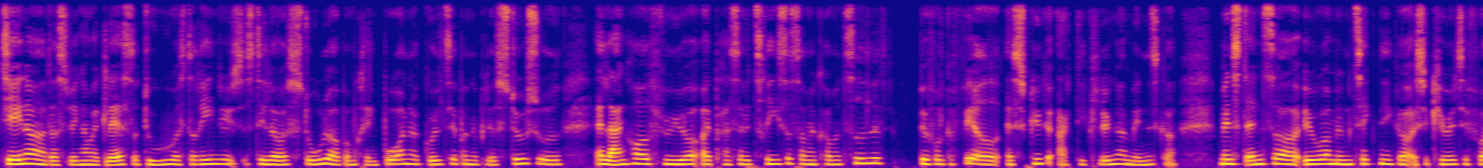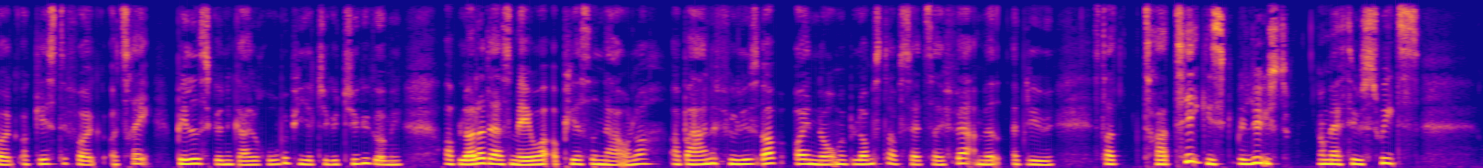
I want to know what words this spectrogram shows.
Tjenere, der svinger med glas og due og sterinlys, stiller også stole op omkring bordene, og gulvtæpperne bliver støvsuget af langhårede fyre og et par servitriser, som er kommet tidligt, blev fotograferet af skyggeagtige klynger af mennesker, mens dansere øver mellem teknikere og securityfolk og gæstefolk og tre billedskønne garderobepiger tykke tykkegummi og blotter deres maver og piercede navler, og barne fyldes op, og enorme blomsteropsatser i færd med at blive strategisk belyst, og Matthew Sweets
